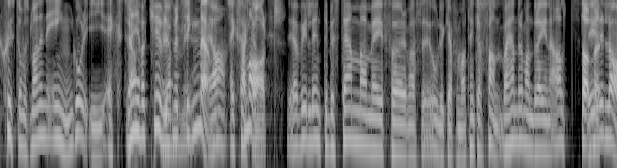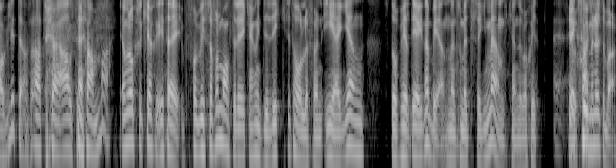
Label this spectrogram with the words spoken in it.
Schystombudsmannen ingår i Extra. Nej vad kul, det är som ett segment. Ja, exakt. Smart! Jag ville inte bestämma mig för en massa olika format. Jag tänkte, fan, vad händer om man drar in allt? Ja, det är men- det lagligt ens? Att köra allt i samma? Ja men också kanske, här, för vissa format där det kanske inte riktigt håller för en egen, stå på helt egna ben, men som ett segment kan det vara skit. Sju exakt. minuter bara.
